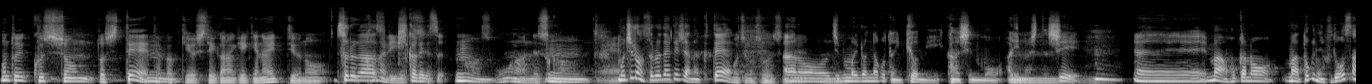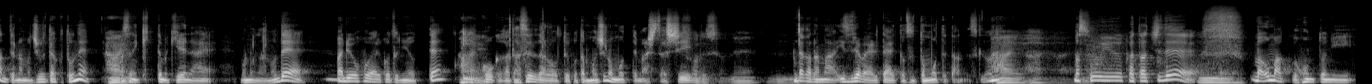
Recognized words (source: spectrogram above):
本当にクッションとして高木をしていかなきゃいけないっていうのを、それがきっかけです。うん。あそうなんですか、もちろんそれだけじゃなくても、ちろんそうですね。あの、自分もいろんなことに興味関心もありましたし、えーまあ他の、まあ特に不動産っていうのはまあ住宅とね、はい。まさに切っても切れないものなので、まあ両方やることによってはい。いい効果が出せるだろうということはもちろん持ってましたし、そうですよね。うん。だからまあいずれはやりたいとずっと思ってたんですけどね。はいはいはい。まあ、そういう形で、うんまあ、うまく本当に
